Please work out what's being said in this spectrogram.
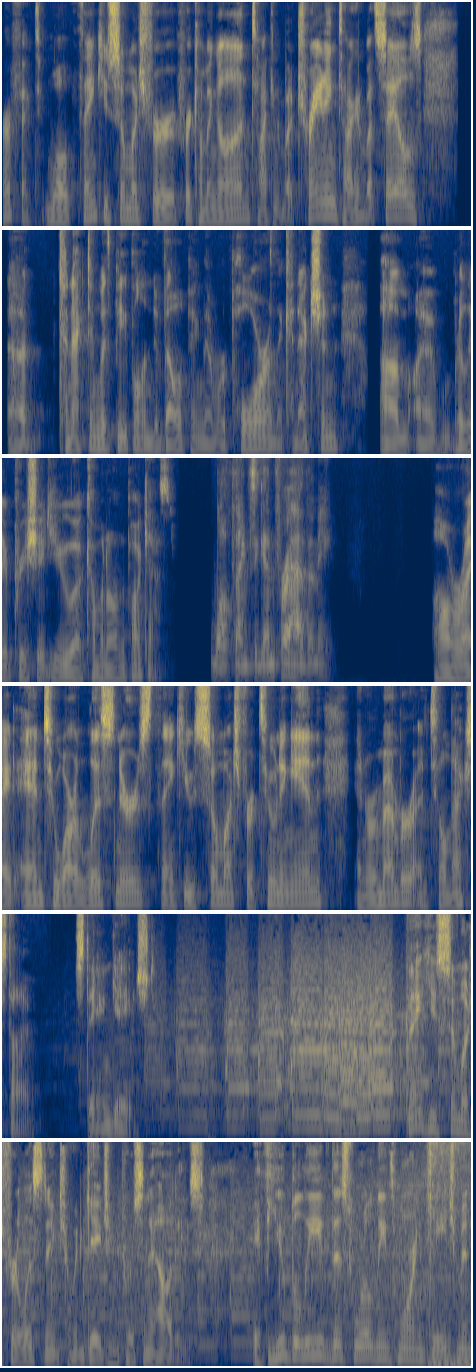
Perfect. Well, thank you so much for for coming on, talking about training, talking about sales, uh, connecting with people, and developing the rapport and the connection. Um, I really appreciate you uh, coming on the podcast. Well, thanks again for having me. All right. And to our listeners, thank you so much for tuning in. And remember, until next time, stay engaged. Thank you so much for listening to Engaging Personalities. If you believe this world needs more engagement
